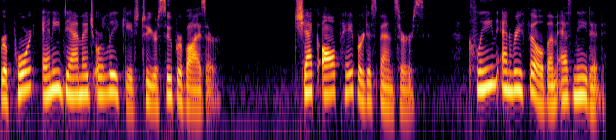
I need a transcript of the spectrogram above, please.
Report any damage or leakage to your supervisor. Check all paper dispensers. Clean and refill them as needed.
